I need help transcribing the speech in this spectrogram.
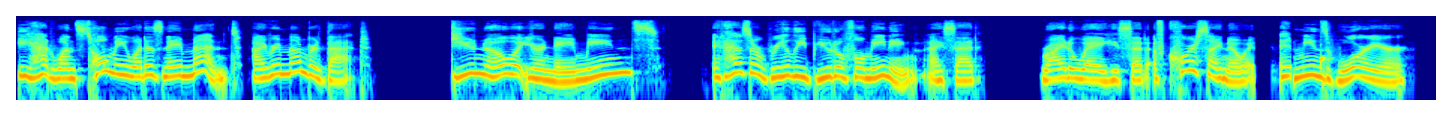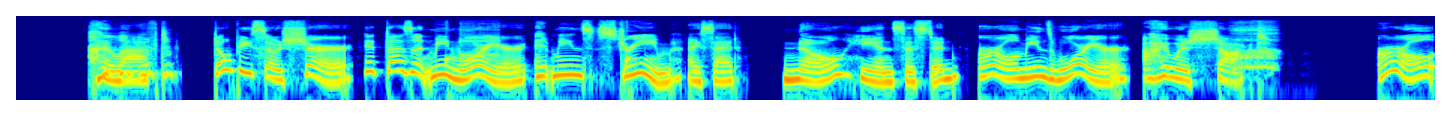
He had once told me what his name meant. I remembered that. Do you know what your name means? It has a really beautiful meaning, I said. Right away, he said, Of course I know it. It means warrior. I laughed. Don't be so sure. It doesn't mean warrior, it means stream, I said. No, he insisted. Earl means warrior. I was shocked. Earl?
